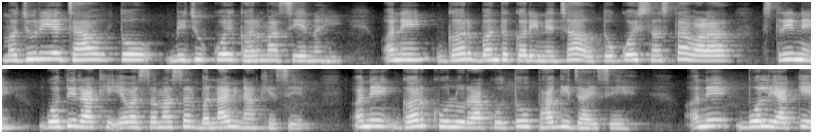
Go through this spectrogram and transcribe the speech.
મજૂરીએ જાઉં તો બીજું કોઈ ઘરમાં છે નહીં અને ઘર બંધ કરીને જાઉં તો કોઈ સંસ્થાવાળા સ્ત્રીને ગોદી રાખી એવા સમાચાર બનાવી નાખે છે અને ઘર ખુલ્લું રાખું તો ભાગી જાય છે. અને બોલ્યા કે,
